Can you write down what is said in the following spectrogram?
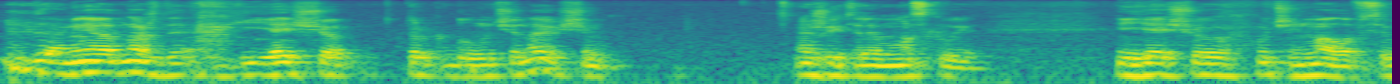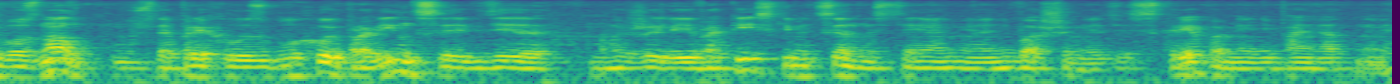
Да, меня однажды, я еще только был начинающим жителем Москвы, и я еще очень мало всего знал, потому что я приехал из глухой провинции, где мы жили европейскими ценностями, а не вашими здесь скрепами непонятными.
